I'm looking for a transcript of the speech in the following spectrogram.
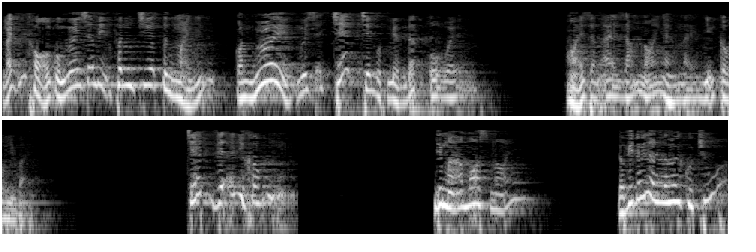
Lãnh thổ của ngươi sẽ bị phân chia từng mảnh, còn ngươi ngươi sẽ chết trên một miền đất ô uế. Hỏi rằng ai dám nói ngày hôm nay những câu như vậy? Chết dễ như không. Nhưng mà Amos nói, bởi vì đấy là lời của Chúa.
